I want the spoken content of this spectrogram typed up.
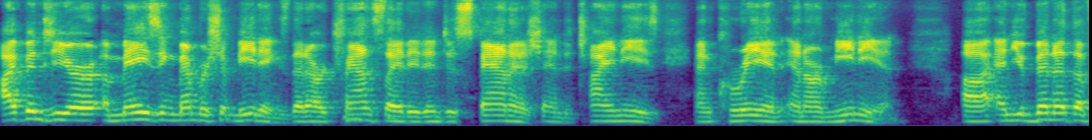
I've been to your amazing membership meetings that are translated into Spanish and Chinese and Korean and Armenian. Uh, and you've been at the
